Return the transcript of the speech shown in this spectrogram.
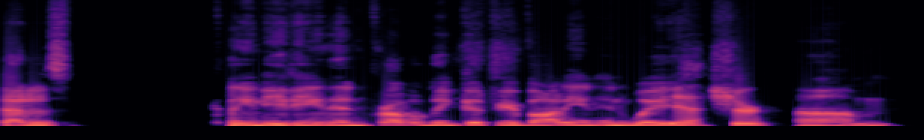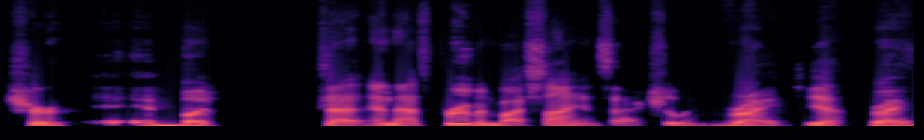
that is clean eating and probably good for your body in, in ways. Yeah, sure, Um, sure. and- but That and that's proven by science, actually. Right. Yeah. Right.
